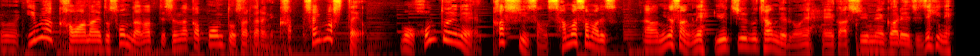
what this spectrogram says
うん、今買わないと損だなって背中ポンと押されたらね、買っちゃいましたよ。もう本当にね、カッシーさん様々です。あ皆さんね、YouTube チャンネルのね、合衆名ガレージぜひね、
